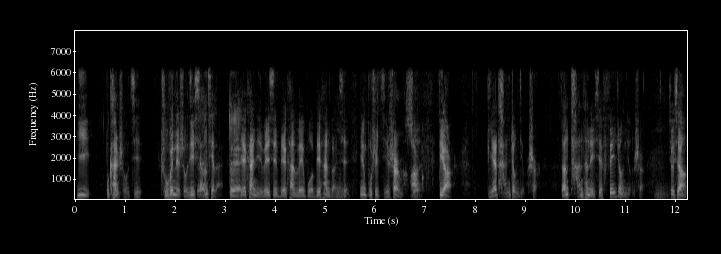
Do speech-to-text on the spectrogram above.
一不看手机。除非那手机响起来，对，别看你微信，别看微博，别看短信，因为不是急事儿嘛。啊。第二，别谈正经事儿，咱谈谈那些非正经事儿。嗯。就像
